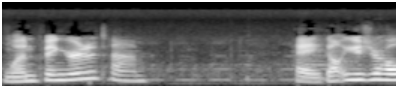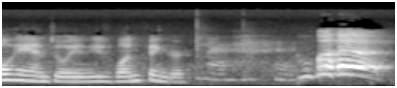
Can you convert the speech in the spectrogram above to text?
One finger at a time. Hey, don't use your whole hand, Julian. Use one finger.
